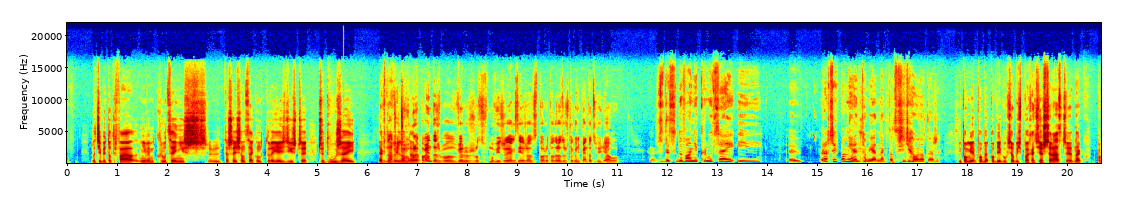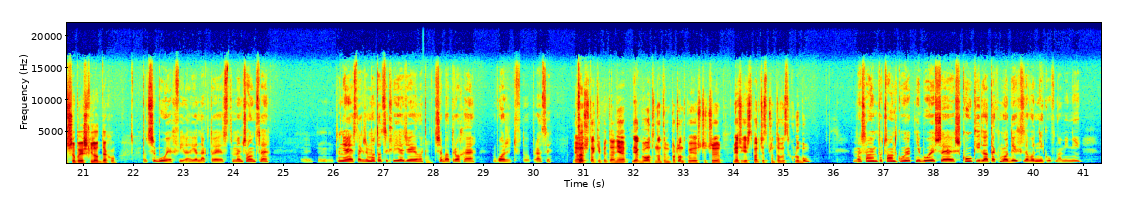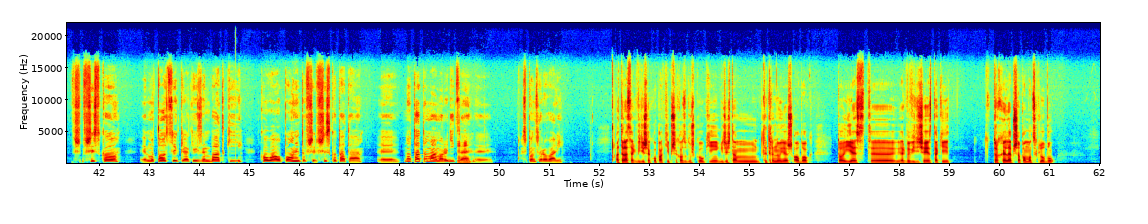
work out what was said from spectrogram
dla ciebie to trwa, nie wiem, krócej niż y, te 60 sekund, które jeździsz, czy, czy dłużej? Jak to Inaczej, czy w wygląda? ogóle pamiętasz, bo wielu żużlowców mówi, że jak zjeżdża z toru, to od razu już tego nie pamięta, co się działo. Zdecydowanie krócej i y, raczej pamiętam jednak to, co się działo na torze. I po, po, po biegu chciałbyś pojechać jeszcze raz, czy jednak potrzebujesz chwilę oddechu? Potrzebuję chwilę, jednak to jest męczące. Y, To nie jest tak, że motocykl jedzie, jednak trzeba trochę włożyć w to pracy. Ja Za- mam jeszcze takie pytanie, jak było to na tym początku jeszcze? Czy miałeś jakieś wsparcie sprzętowe z klubu? Na samym początku, jak nie było jeszcze szkółki dla tak młodych zawodników na mini, wsz- wszystko, y, motocykl, jakieś zębatki, koła, opony, to wszy- wszystko tata, y, no tata, mama, rodzice y, sponsorowali. A teraz jak widzisz, jak chłopaki przychodzą do szkółki, gdzieś tam ty trenujesz obok, to jest, jak wy widzicie, jest taki trochę lepsza pomoc klubu?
